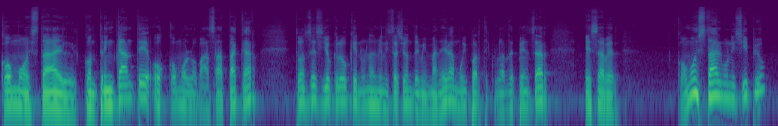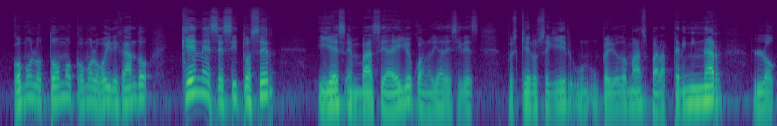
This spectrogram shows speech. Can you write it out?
cómo está el contrincante o cómo lo vas a atacar. Entonces yo creo que en una administración de mi manera muy particular de pensar es saber cómo está el municipio, cómo lo tomo, cómo lo voy dejando, qué necesito hacer y es en base a ello cuando ya decides, pues quiero seguir un, periodo más para terminar lo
